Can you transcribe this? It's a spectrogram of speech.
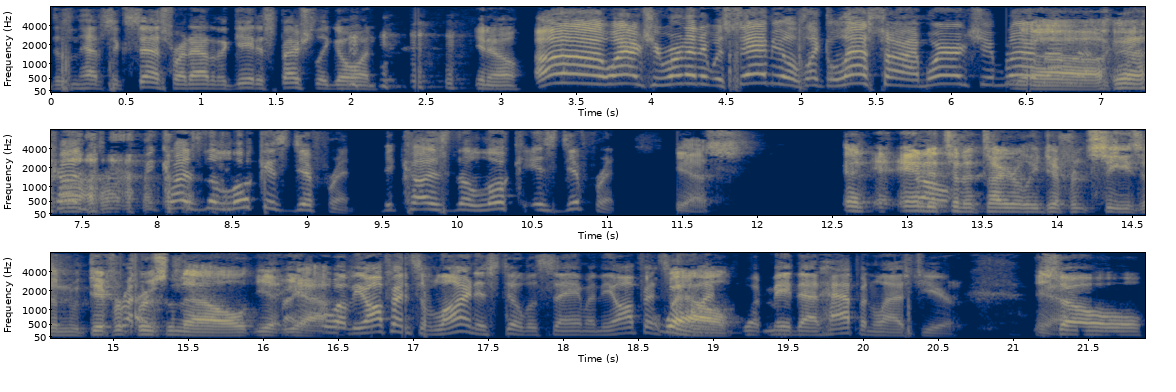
doesn't have success right out of the gate, especially going, you know, oh, why aren't you running it with Samuels like the last time? Why aren't you? Blah, blah, blah. Because, because the look is different. Because the look is different. Yes. And and so, it's an entirely different season with different right. personnel. Yeah, right. yeah. Well, the offensive line is still the same, and the offensive well, line what made that happen last year. Yeah. So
